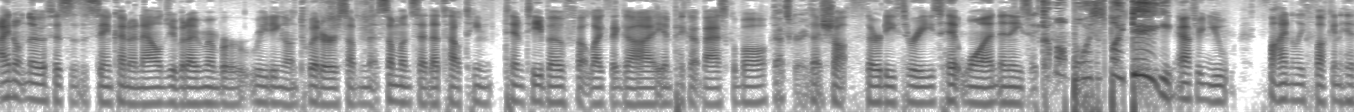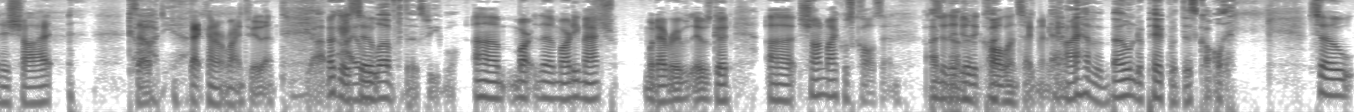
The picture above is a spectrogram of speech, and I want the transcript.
I don't know if this is the same kind of analogy, but I remember reading on Twitter or something that someone said that's how team, Tim Tebow felt like the guy in pickup basketball That's great. that shot 33s, hit one, and then he said, "Come on, boys, let's play D." After you finally fucking hit a shot, so God, yeah. that kind of reminds me of that. God, Okay, I so- loved those people. Um, Mar- the Marty match, whatever, it was, it was good. Uh, Shawn Michaels calls in, so they do Another- the call-in segment again. And I have a bone to pick with this call in. So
